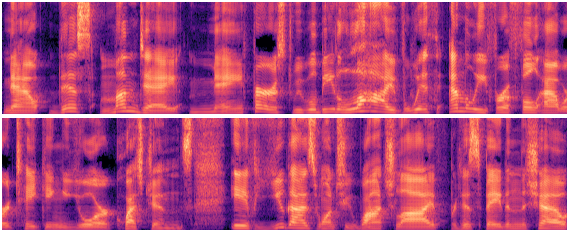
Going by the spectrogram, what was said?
Now, this Monday, May 1st, we will be live with Emily for a full hour taking your questions. If you guys want to watch live, participate in the show,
